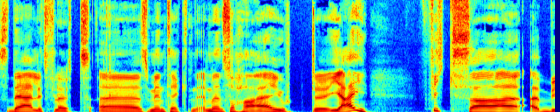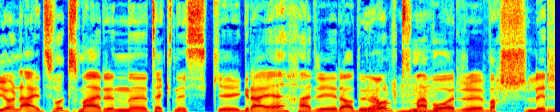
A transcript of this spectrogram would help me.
Så det er litt flaut. Uh, så Men så har jeg gjort uh, Jeg fiksa eh, Bjørn Eidsvåg, som er en teknisk greie her i Radio Ja, Revolt, som er mhm. vår varsler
